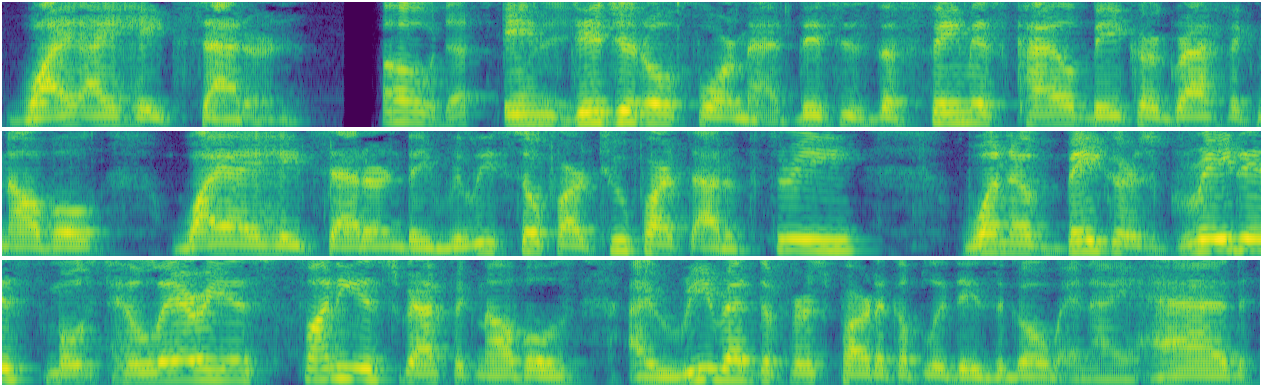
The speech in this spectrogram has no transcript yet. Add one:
Why I Hate Saturn. Oh, that's in digital format. This is the famous Kyle Baker graphic novel, Why I Hate Saturn. They released so far two parts out of three. One of Baker's greatest, most hilarious, funniest graphic novels. I reread the first part a couple of days ago and I had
